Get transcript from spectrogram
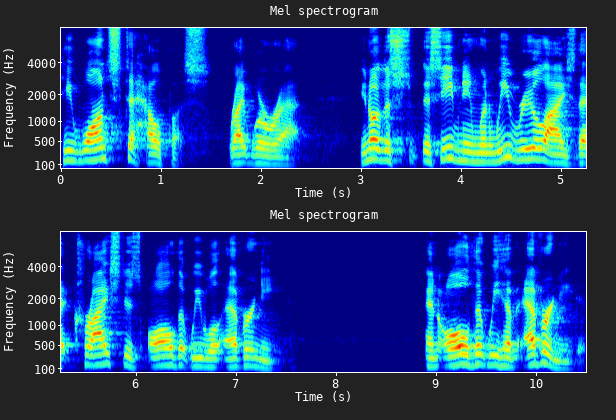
He wants to help us right where we're at. You know, this, this evening, when we realize that Christ is all that we will ever need and all that we have ever needed,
